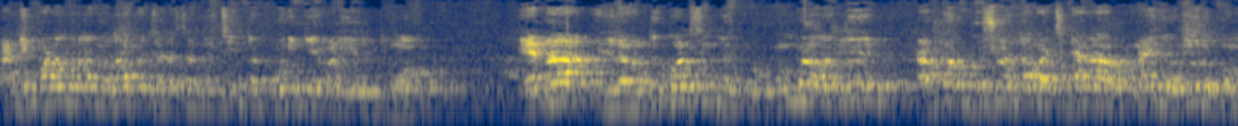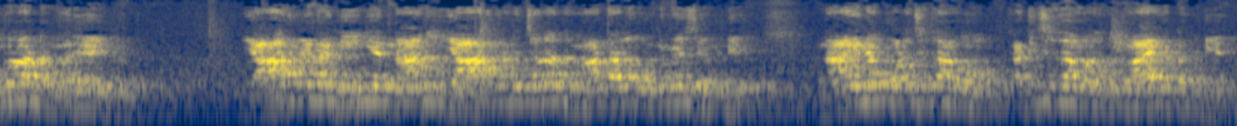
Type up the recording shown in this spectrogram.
கண்டிப்பான முறையில் முதலமைச்சரை சந்திச்சு இந்த கோரிக்கையை வலியுறுத்துவோம். ஏன்னா இதுல வந்து ஒன்ஸ் இந்த கும்பலை வந்து ரப்பர் புஷ் வந்து வச்சுட்டாங்க அப்படின்னா இது வந்து ஒரு கும்பலாட்டம் மாதிரி ஆயிடும் யார் வேணா நீங்க நான் யார் நினைச்சாலும் அந்த மாட்டால ஒண்ணுமே செய்ய முடியாது. நான் என்ன குறைச்சுதான் ஆகும் கடிச்சுதான் ஆகும் அதுக்கு வாய கட்ட முடியாது.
